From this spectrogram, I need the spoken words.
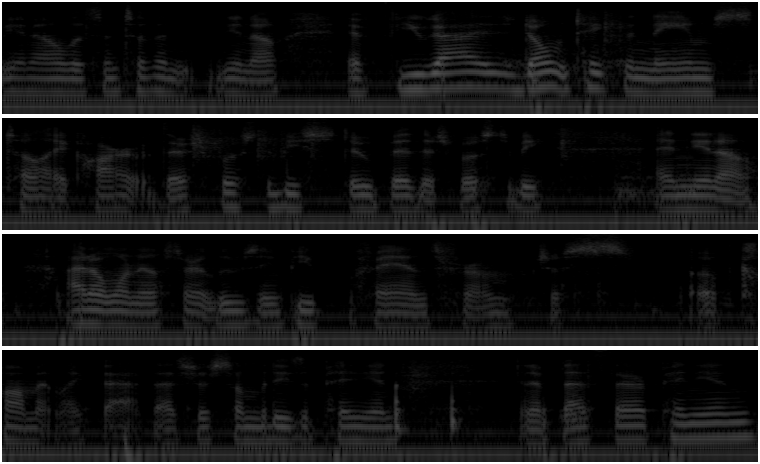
you know listen to the you know if you guys don't take the names to like heart, they're supposed to be stupid. They're supposed to be, and you know I don't want to start losing people fans from just a comment like that. That's just somebody's opinion, and if that's their opinion,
